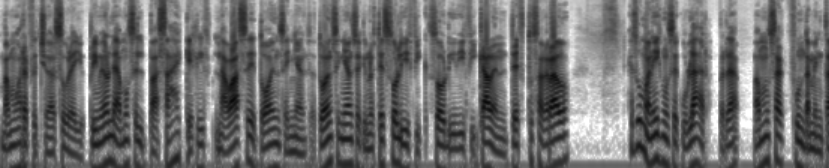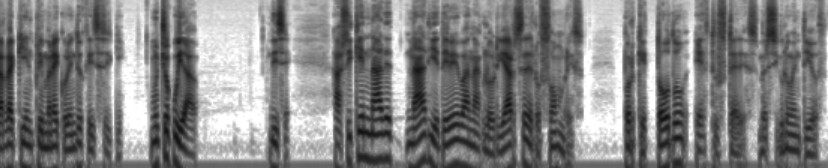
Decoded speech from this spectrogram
Vamos a reflexionar sobre ello. Primero le damos el pasaje que es la base de toda enseñanza. Toda enseñanza que no esté solidificada en el texto sagrado es humanismo secular, ¿verdad? Vamos a fundamentarla aquí en 1 Corintios que dice aquí. Mucho cuidado. Dice, Así que nadie, nadie debe vanagloriarse de los hombres, porque todo es de ustedes. Versículo 22.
